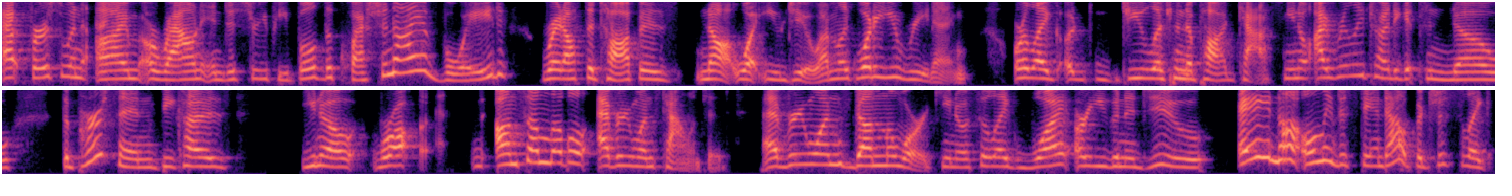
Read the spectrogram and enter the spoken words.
at first, when I'm around industry people, the question I avoid right off the top is not what you do. I'm like, what are you reading? Or like, uh, do you listen to podcasts? You know, I really try to get to know the person because, you know, we're all, on some level, everyone's talented. Everyone's done the work, you know. So, like, what are you going to do a not only to stand out but just like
